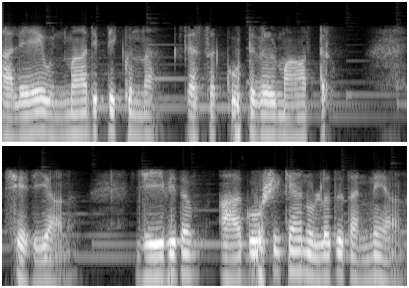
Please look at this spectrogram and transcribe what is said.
തലയെ ഉന്മാദിപ്പിക്കുന്ന രസക്കൂട്ടുകൾ മാത്രം. ശരിയാണ്. ജീവിതം ആഘോഷിക്കാനുള്ളത് തന്നെയാണ്.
